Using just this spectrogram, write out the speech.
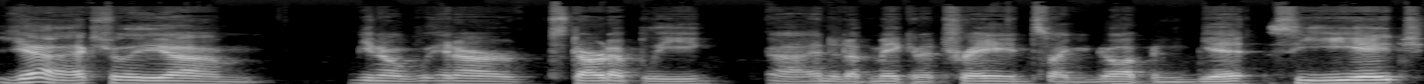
Yeah, actually, um, you know, in our startup league, uh, ended up making a trade so I could go up and get CEH.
